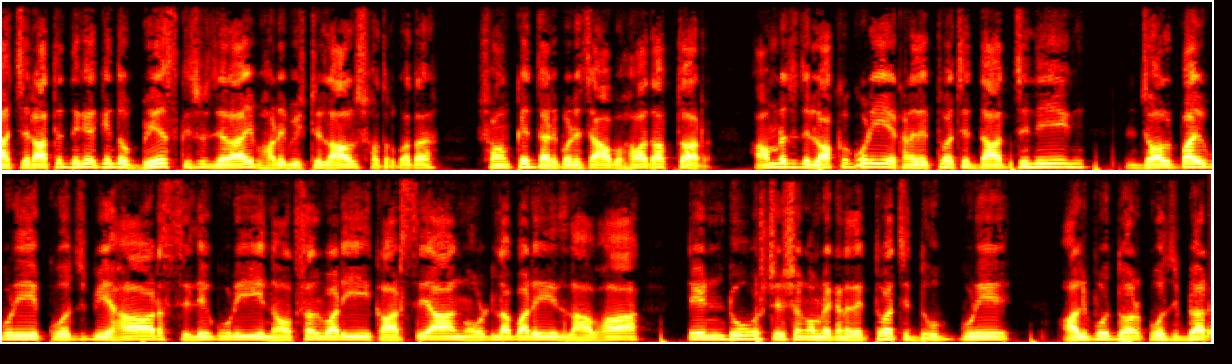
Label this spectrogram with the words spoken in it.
আজ রাতের দিকে কিন্তু বেশ কিছু জেলায় ভারী বৃষ্টি, লাল সতর্কতা সংকেত জারি করেছে আবহাওয়া দপ্তর। আমরা যদি লক্ষ্য করি, এখানে দেখতে পাচ্ছি দার্জিলিং, জলপাইগুড়ি, কোচবিহার, শিলিগুড়ি, নকশালবাড়ি কার্সিয়াং ওডলাবাড়ি, লাভা, টেন্ডু স্টেশন আমরা এখানে দেখতে পাচ্ছি, ধূপগুড়ি, আলিপুরদুয়ার, কোচবিহার,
